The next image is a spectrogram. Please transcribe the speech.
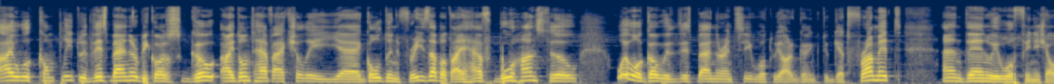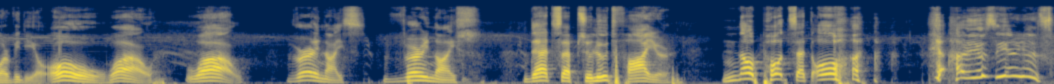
I will complete with this banner because go I don't have actually uh, Golden Frieza but I have Buuhan so we will go with this banner and see what we are going to get from it. And then we will finish our video. Oh wow, wow, very nice, very nice, that's absolute fire, no pots at all. Are you serious?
